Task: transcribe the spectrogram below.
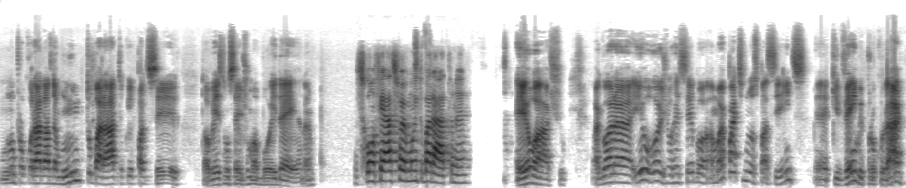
não procurar nada muito barato, que pode ser, talvez não seja uma boa ideia, né? Desconfiar se for muito barato, né? Eu acho. Agora, eu hoje eu recebo a maior parte dos meus pacientes é, que vêm me procurar,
